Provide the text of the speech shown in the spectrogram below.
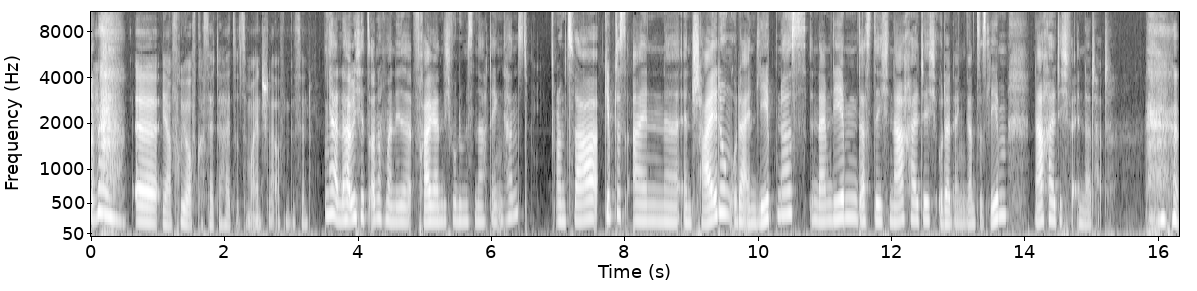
äh, ja, früher auf Kassette halt so zum Einschlafen ein bisschen. Ja, da habe ich jetzt auch noch mal eine Frage an dich, wo du ein bisschen nachdenken kannst. Und zwar, gibt es eine Entscheidung oder ein Erlebnis in deinem Leben, das dich nachhaltig oder dein ganzes Leben nachhaltig verändert hat?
